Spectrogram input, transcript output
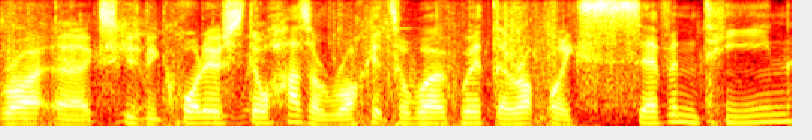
right, uh, excuse me, Quadios still has a rocket to work with. They're up by 17.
